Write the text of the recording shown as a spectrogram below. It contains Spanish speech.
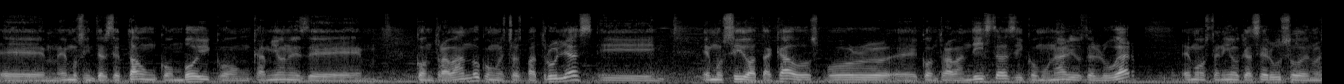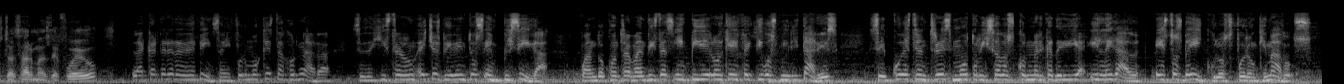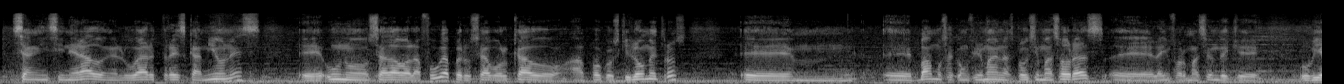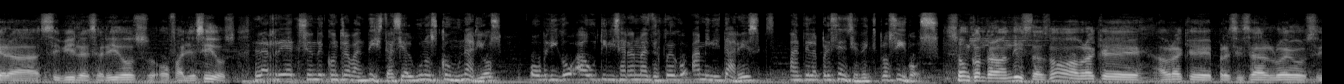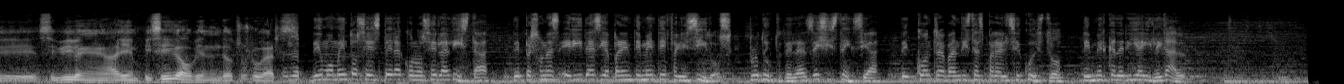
Eh, hemos interceptado un convoy con camiones de contrabando con nuestras patrullas y hemos sido atacados por eh, contrabandistas y comunarios del lugar. Hemos tenido que hacer uso de nuestras armas de fuego. La cartera de defensa informó que esta jornada se registraron hechos violentos en Pisiga, cuando contrabandistas impidieron que efectivos militares secuestren tres motorizados con mercadería ilegal. Estos vehículos fueron quemados. Se han incinerado en el lugar tres camiones. Eh, uno se ha dado a la fuga, pero se ha volcado a pocos kilómetros. Eh, eh, vamos a confirmar en las próximas horas eh, la información de que hubiera civiles heridos o fallecidos. La reacción de contrabandistas y algunos comunarios obligó a utilizar armas de fuego a militares ante la presencia de explosivos. Son contrabandistas, ¿no? Habrá que, habrá que precisar luego si, si viven ahí en Pisiga o vienen de otros lugares. De momento se espera conocer la lista de personas heridas y aparentemente fallecidos, producto de la resistencia de contrabandistas para el secuestro de mercadería ilegal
